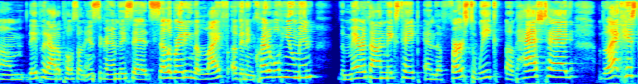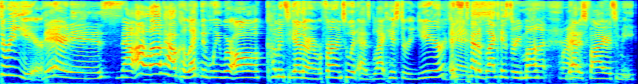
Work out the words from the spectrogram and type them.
um, they put out a post on Instagram. They said, celebrating the life of an incredible human, the marathon mixtape, and the first week of hashtag Black History Year. There it is. Now, I love how collectively we're all coming together and referring to it as Black History Year Yes. instead of Black History History Month. Month, right. That is fire to me.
